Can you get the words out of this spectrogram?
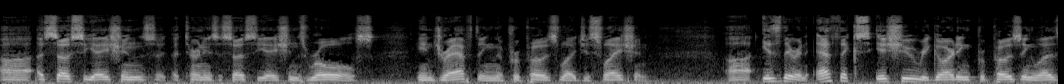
uh, associations, attorneys' associations' roles in drafting the proposed legislation? Uh, is there an ethics issue regarding proposing le-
